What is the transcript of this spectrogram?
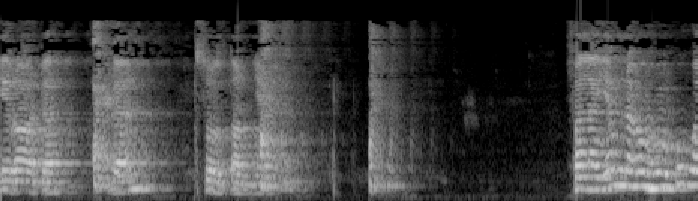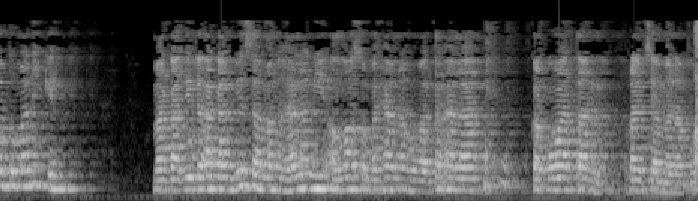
iradah dan sultannya. Fala yamna'uhu quwwatu malikin. Maka tidak akan bisa menghalangi Allah Subhanahu wa taala kekuatan raja mana pun.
